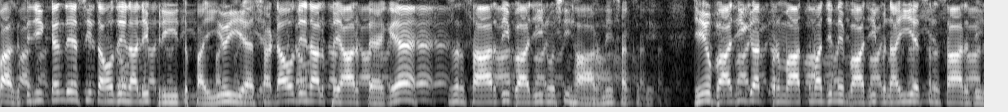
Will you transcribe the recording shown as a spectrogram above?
ਭਗਤ ਜੀ ਕਹਿੰਦੇ ਅਸੀਂ ਤਾਂ ਉਹਦੇ ਨਾਲ ਹੀ ਪ੍ਰੀਤ ਪਾਈ ਹੋਈ ਹੈ। ਸਾਡਾ ਉਹਦੇ ਨਾਲ ਪਿਆਰ ਪੈ ਗਿਆ। ਸੰਸਾਰ ਦੀ ਬਾਜੀ ਨੂੰ ਅਸੀਂ ਹਾਰ ਨਹੀਂ ਸਕਦੇ। ਜੇ ਉਹ ਬਾਜੀਗਰ ਪ੍ਰਮਾਤਮਾ ਜਿਹਨੇ ਬਾਜੀ ਬਣਾਈ ਹੈ ਸੰਸਾਰ ਦੀ,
